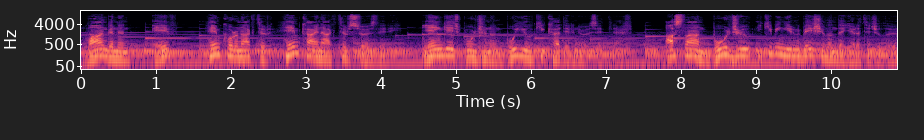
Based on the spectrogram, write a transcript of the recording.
Wanga'nın ev hem korunaktır hem kaynaktır sözleri, Yengeç Burcu'nun bu yılki kaderini özetler. Aslan Burcu 2025 yılında yaratıcılığı,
